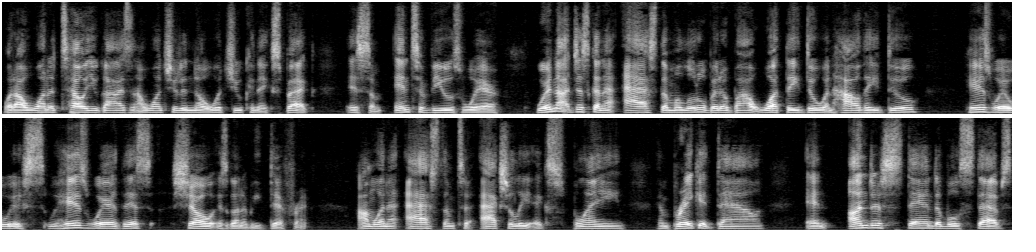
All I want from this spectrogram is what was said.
what I want to tell you guys, and I want you to know what you can expect, is some interviews where we're not just going to ask them a little bit about what they do and how they do. Here's where we here's where this show is going to be different. I'm going to ask them to actually explain and break it down in understandable steps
